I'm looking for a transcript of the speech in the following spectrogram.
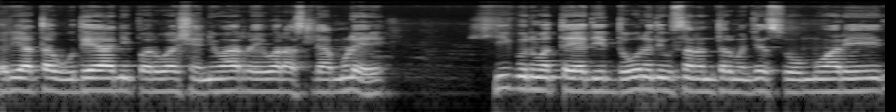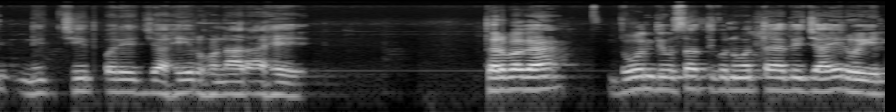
तरी आता उद्या आणि परवा शनिवार रविवार असल्यामुळे ही गुणवत्ता यादी दोन दिवसानंतर म्हणजे सोमवारी निश्चितपणे जाहीर होणार आहे. तर बघा दोन दिवसात गुणवत्ता यादी जाहीर होईल.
